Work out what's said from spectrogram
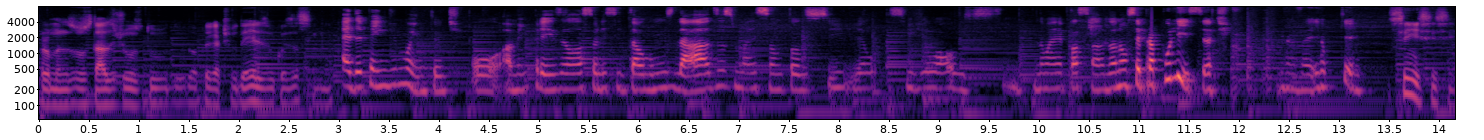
Pelo menos os dados de uso do, do, do aplicativo deles, uma coisa assim, né? É, depende muito. Tipo, a minha empresa ela solicita alguns dados, mas são todos sigil sigilosos. Não é repassado, a não ser pra polícia, tipo. Mas aí ok. Sim, sim, sim.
